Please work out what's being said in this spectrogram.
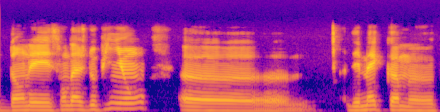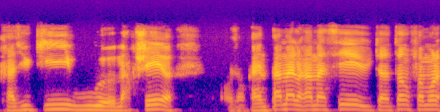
dans les sondages d'opinion, des mecs comme Krasuki ou Marché, ils ont quand même pas mal ramassé, eu un temps. Enfin bon,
